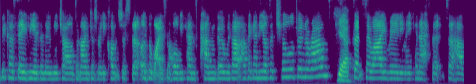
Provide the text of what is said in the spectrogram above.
because Daisy is an only child, and I'm just really conscious that otherwise the whole weekend can go without having any other children around. Yeah. So so I really make an effort to have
